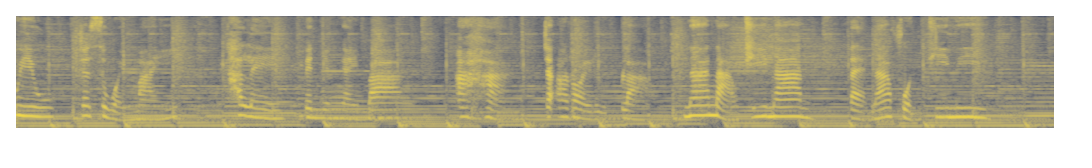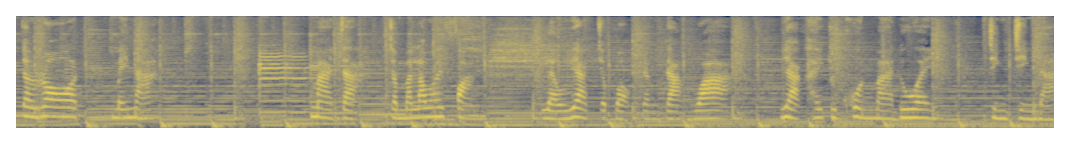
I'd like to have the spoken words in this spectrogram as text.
วิวจะสวยไหม ทะเลเป็นยังไงบ้าง อาหารจะอร่อยหรือเปล่า หน้าหนาวที่น่าน แต่หน้าฝนที่นี่ จะรอดไหมนะ มาจ้ะจะมาเล่าให้ฟัง แล้วอยากจะบอกดังๆว่า อยากให้ทุกคนมาด้วย จริง ๆ นะ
